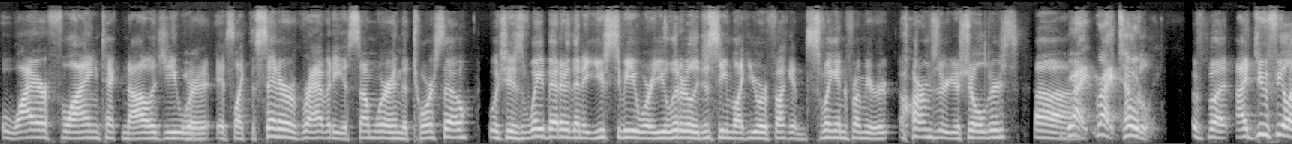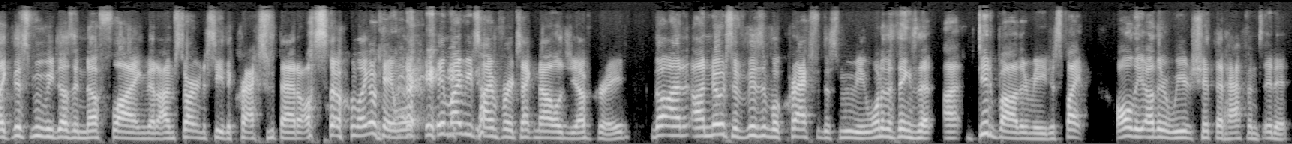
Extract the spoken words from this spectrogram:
wire flying technology where it's like the center of gravity is somewhere in the torso, which is way better than it used to be, where you literally just seemed like you were fucking swinging from your arms or your shoulders. Uh, right, right, totally. But I do feel like this movie does enough flying that I'm starting to see the cracks with that. Also, I'm like, okay, well, it might be time for a technology upgrade. Though on, on notes of visible cracks with this movie, one of the things that uh, did bother me, despite all the other weird shit that happens in it,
